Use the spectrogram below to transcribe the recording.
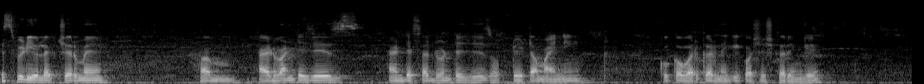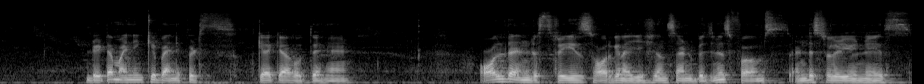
इस वीडियो लेक्चर में हम advantages and disadvantages of data mining को कवर करने की कोशिश करेंगे। डेटा माइनिंग के बेनिफिट्स क्या क्या होते हैं? All the industries organisations and business firms industrial units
